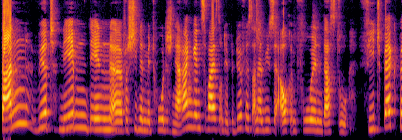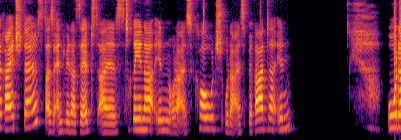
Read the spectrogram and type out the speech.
dann wird neben den äh, verschiedenen methodischen Herangehensweisen und der Bedürfnisanalyse auch empfohlen, dass du Feedback bereitstellst, also entweder selbst als Trainerin oder als Coach oder als Beraterin oder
